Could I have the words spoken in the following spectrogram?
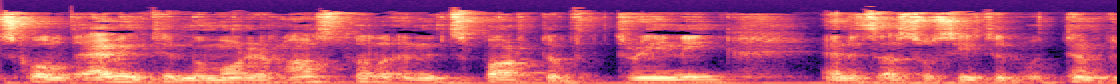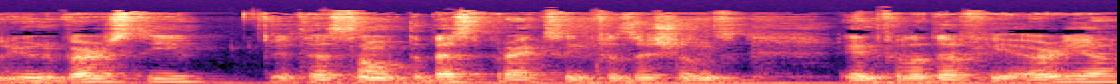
It's called Abington Memorial Hospital, and it's part of training, and it's associated with Temple University. It has some of the best practicing physicians in Philadelphia area,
